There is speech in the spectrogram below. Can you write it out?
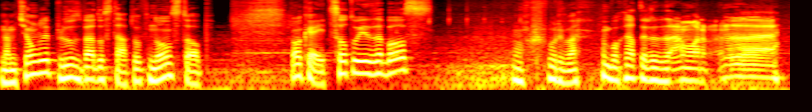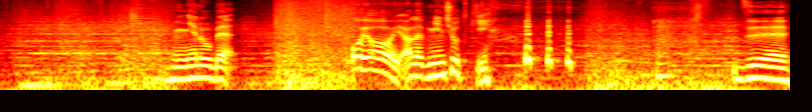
Mam ciągle plus dwa do statów, non-stop. Okej, co tu jest za boss? Kurwa, bohater Zamor. Nie lubię. Oj, oj, ale mięciutki. Dy.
